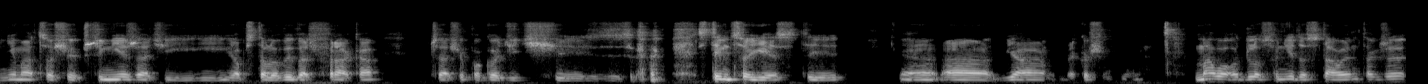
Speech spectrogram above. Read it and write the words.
nie ma co się przymierzać i, i obstalowywać fraka trzeba się pogodzić y, z, z tym, co jest. Y, a ja jakoś mało od losu nie dostałem, także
